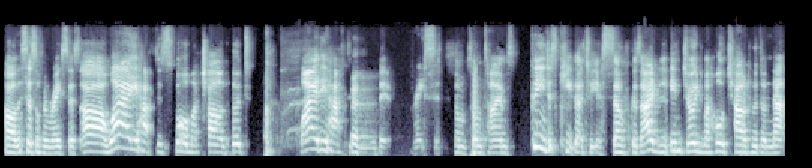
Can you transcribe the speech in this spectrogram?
oh they said something racist. Oh why you have to spoil my childhood? Why do you have to be a bit racist some sometimes? Can you just keep that to yourself? Because i enjoyed my whole childhood on that.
